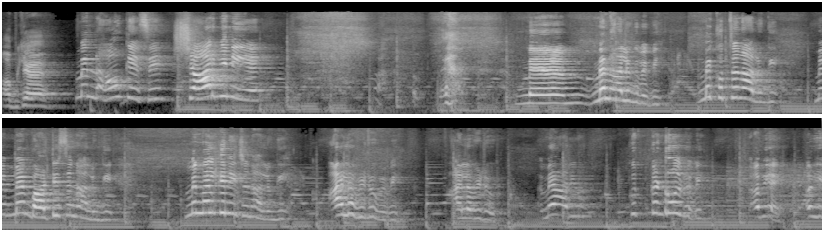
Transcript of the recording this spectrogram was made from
अब क्या है? मैं नहाऊं कैसे? शार भी नहीं है। मैं मैं नहा लूँगी बेबी मैं खुद से नहा लूँगी. मैं मैं बाल्टी से नहा लूँगी. मैं नल के नीचे नहा लूँगी. I love you too baby I love you too मैं आ रही हूँ. कुछ कंट्रोल बेबी अभी आई अभी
